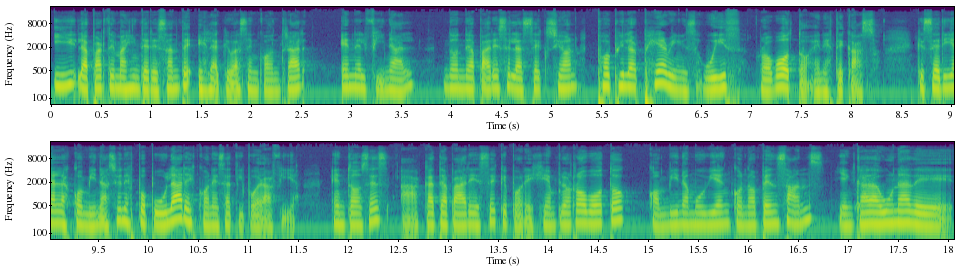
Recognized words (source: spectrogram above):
Y la parte más interesante es la que vas a encontrar en el final, donde aparece la sección Popular Pairings with Roboto, en este caso, que serían las combinaciones populares con esa tipografía. Entonces, acá te aparece que, por ejemplo, Roboto combina muy bien con Open Sans y en cada una de,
